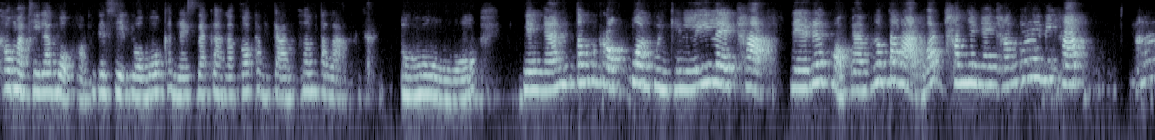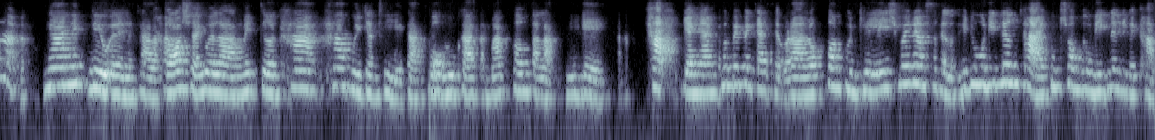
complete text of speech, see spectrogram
เข้ามาที่ระบบของ Financial Global Connect นะคะแล้วก็ทำการเพิ่มตลาดค่ะ โอ้โหอย่างนั้นต้องรบกวนคุณเคลลี่เลยค่ะ ในเรื่องของการเพิ่มตลาดว่าทำยังไงคะง่ายไหมคะอ่า ง่ายนิดเดียวเองนะคะแล้วก็ใช้เวลาไม่เกิน5 5วินาทีค่ะพวกลูกค้าสามารถเพิ่มตลาดนี้เองค่ะค่ะ อย่างนั้นเพื่อไม่เป็นการเสียเวลารบกวนคุณเคลลี่ช่วยนำเสนอให้ดูนิดนึงค่ะให้คุณผู้ชมดูนิดนึงเลยค่ะ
